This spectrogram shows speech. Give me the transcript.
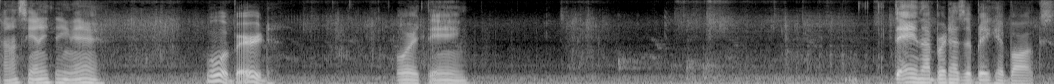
I don't see anything there. Oh, a bird. Poor thing. Dang, that bird has a big hitbox.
